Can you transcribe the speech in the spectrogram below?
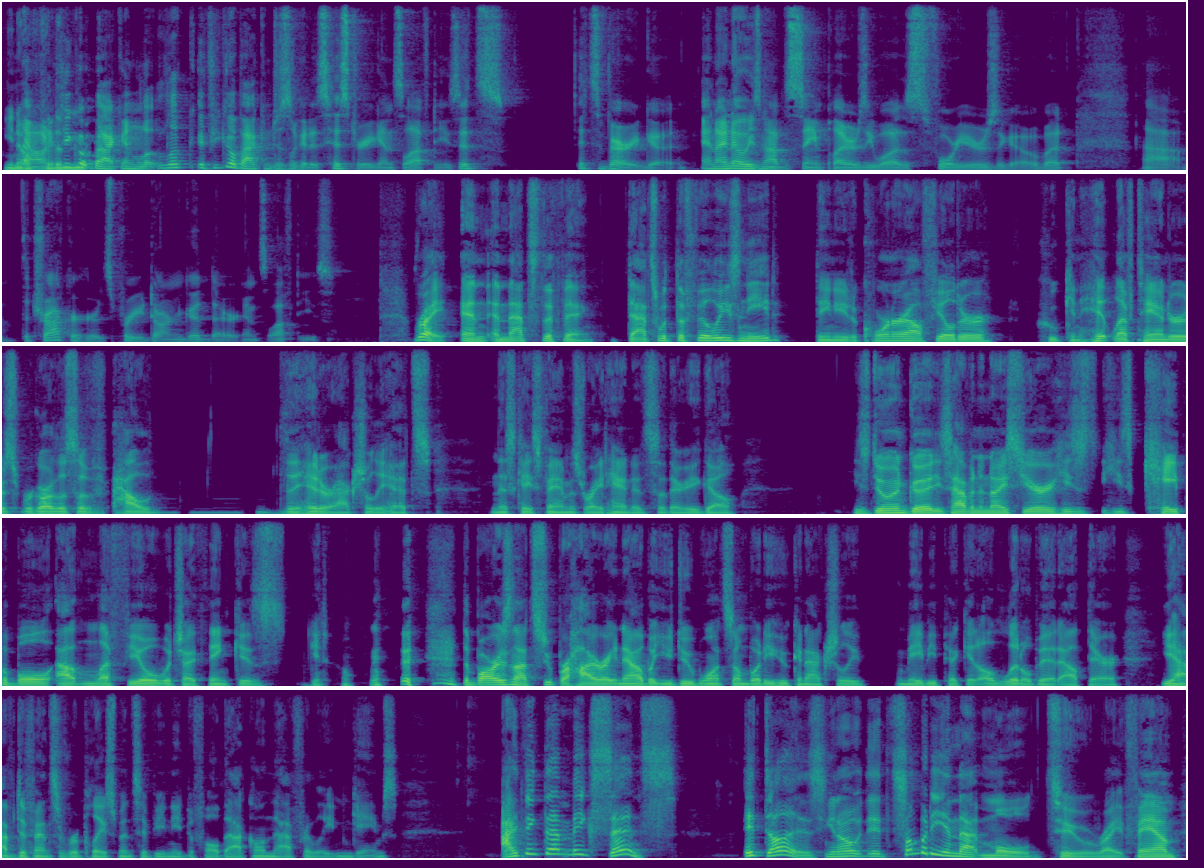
You know, no, if the, you go back and look, look, if you go back and just look at his history against lefties, it's it's very good. And I know he's not the same player as he was four years ago, but uh, the track record's pretty darn good there against lefties. Right, and and that's the thing. That's what the Phillies need. They need a corner outfielder who can hit left-handers, regardless of how the hitter actually hits. In this case, Pham is right-handed, so there you go. He's doing good. He's having a nice year. He's he's capable out in left field, which I think is you know the bar is not super high right now, but you do want somebody who can actually maybe pick it a little bit out there. You have defensive replacements if you need to fall back on that for late in games. I think that makes sense. It does. You know, it's somebody in that mold too, right? Pham,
